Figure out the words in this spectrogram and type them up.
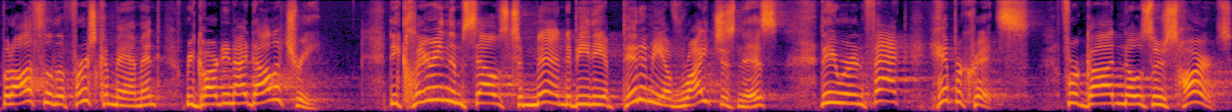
but also the first commandment regarding idolatry. Declaring themselves to men to be the epitome of righteousness, they were in fact hypocrites for God knows their hearts.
